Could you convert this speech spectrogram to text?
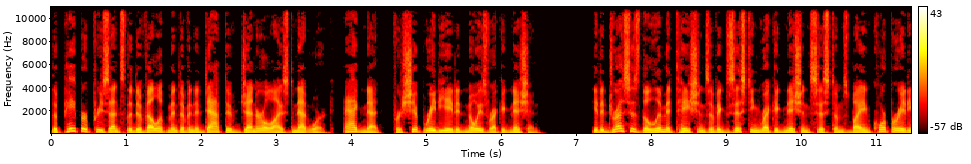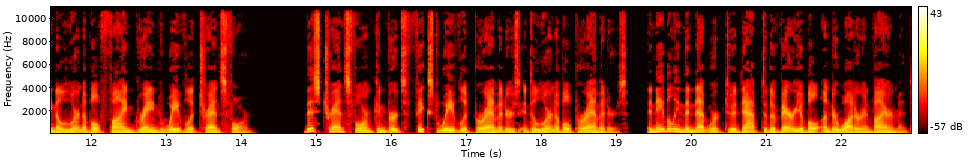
The paper presents the development of an adaptive generalized network, AGNET, for ship-radiated noise recognition. It addresses the limitations of existing recognition systems by incorporating a learnable fine-grained wavelet transform. This transform converts fixed wavelet parameters into learnable parameters, enabling the network to adapt to the variable underwater environment.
